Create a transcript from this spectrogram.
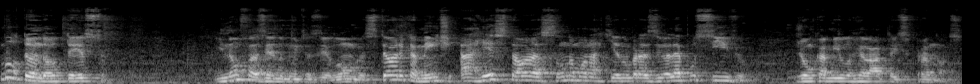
voltando ao texto, e não fazendo muitas delongas, teoricamente a restauração da monarquia no Brasil é possível. João Camilo relata isso para nós.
